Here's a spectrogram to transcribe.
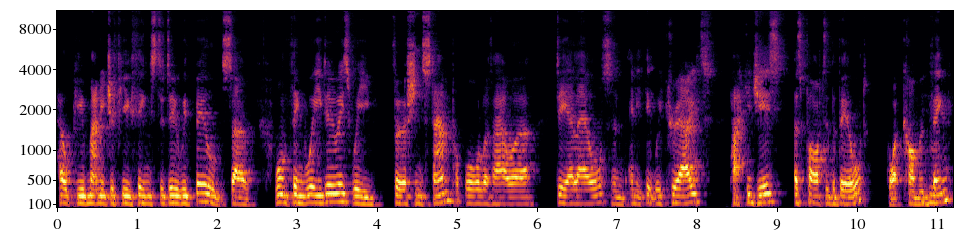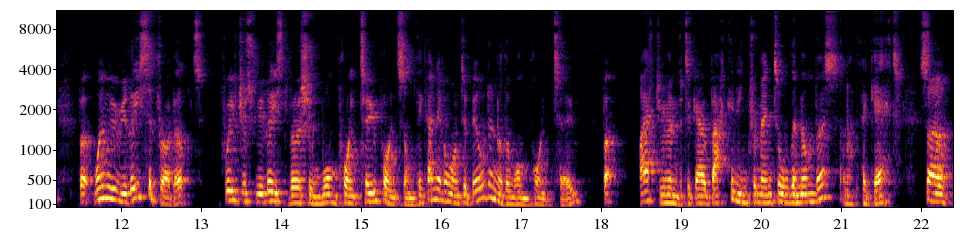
help you manage a few things to do with builds. So one thing we do is we version stamp all of our DLLs and anything we create packages as part of the build. Quite common mm-hmm. thing. But when we release a product, if we've just released version 1.2 point something, I never want to build another 1.2. I have to remember to go back and increment all the numbers, and I forget. So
